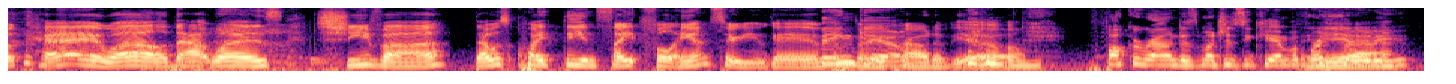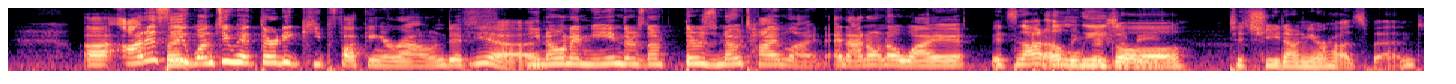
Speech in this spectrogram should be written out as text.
okay, well, that was Shiva. That was quite the insightful answer you gave. Thank I'm very you. proud of you. Fuck around as much as you can before Yeah. 30. Uh, honestly, But- once you hit 30, keep fucking around. If Yeah. you know what I mean. There's no there's no timeline, and I don't know why It's not I don't think there should illegal to cheat on your husband.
